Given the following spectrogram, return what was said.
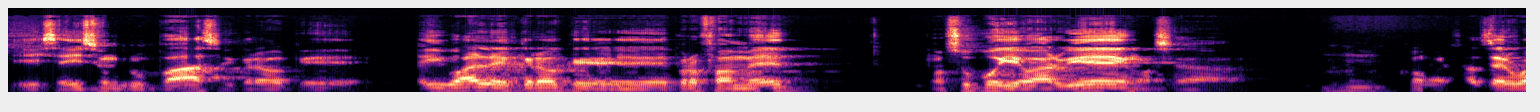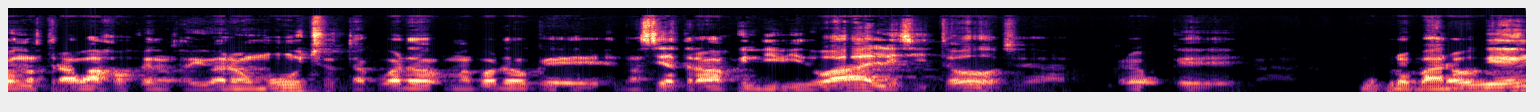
y se hizo un grupazo, y creo que, igual eh, creo que Profamed nos supo llevar bien, o sea, comenzó a hacer buenos trabajos que nos ayudaron mucho, ¿te acuerdo? Me acuerdo que nos hacía trabajos individuales y todo, o sea, creo que nos preparó bien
